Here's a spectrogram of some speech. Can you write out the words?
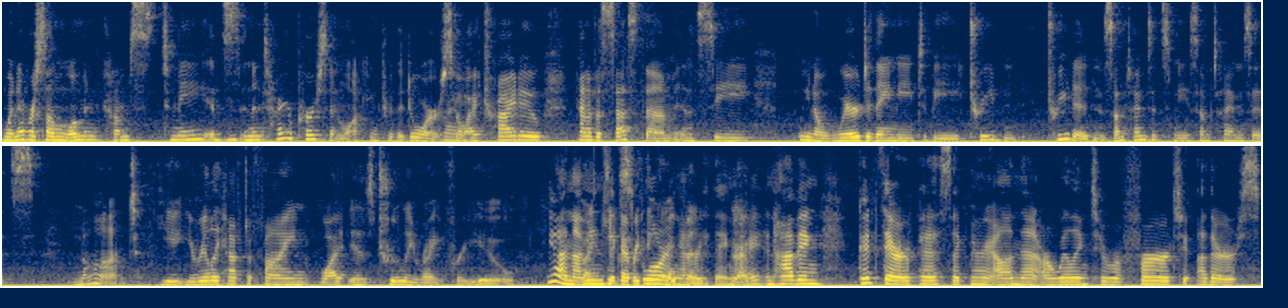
whenever some woman comes to me, it's mm-hmm. an entire person walking through the door. So I try to kind of assess them and see, you know, where do they need to be treated treated and sometimes it's me, sometimes it's not. You you really have to find what is truly right for you. Yeah, and that But means keep everything exploring open. everything, right? And having good therapists like Mary Ellen that are willing to refer to others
